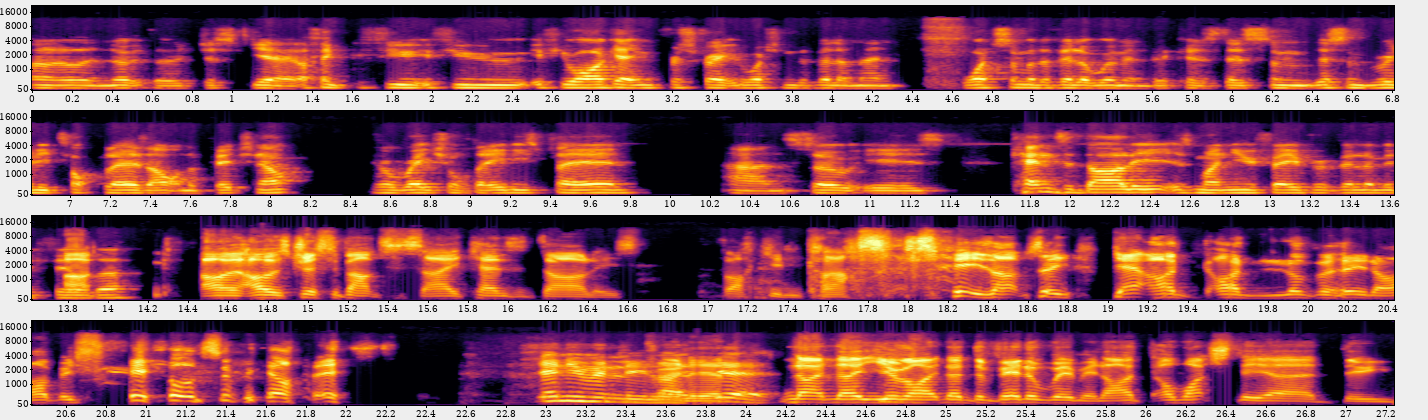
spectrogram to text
a, on another note though, just yeah, I think if you if you if you are getting frustrated watching the Villa men, watch some of the Villa women because there's some there's some really top players out on the pitch now. You Rachel Daly's playing, and so is Kenza is my new favorite Villa midfielder. Uh, I, I, was just about to say Kenza fucking class. She's absolutely yeah. I'd, I'd love her in our midfield to be honest. Genuinely, Brilliant. like, yeah. No, no, you're right. No, the Villa women. I, I watched the uh, the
